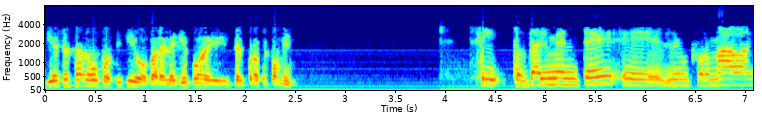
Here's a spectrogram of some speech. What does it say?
Y eso es algo positivo para el equipo del profe Comín. Sí, totalmente. Eh, lo informaban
